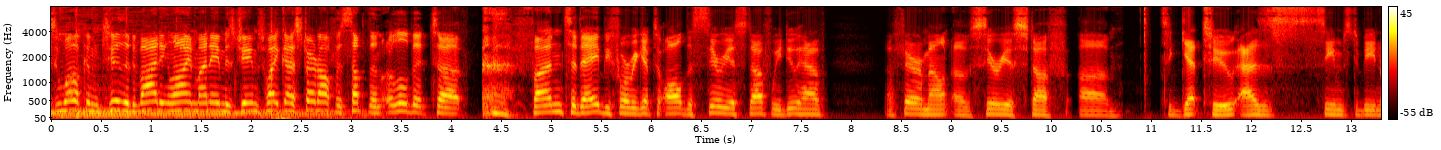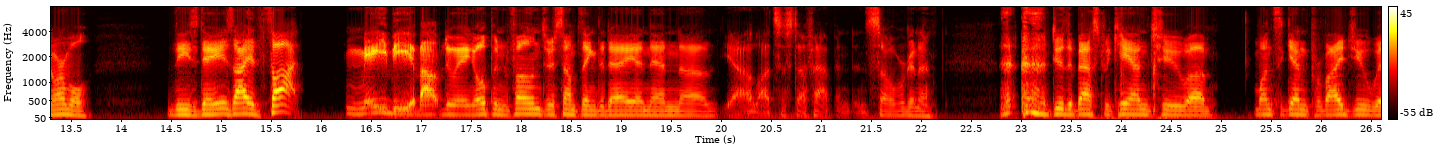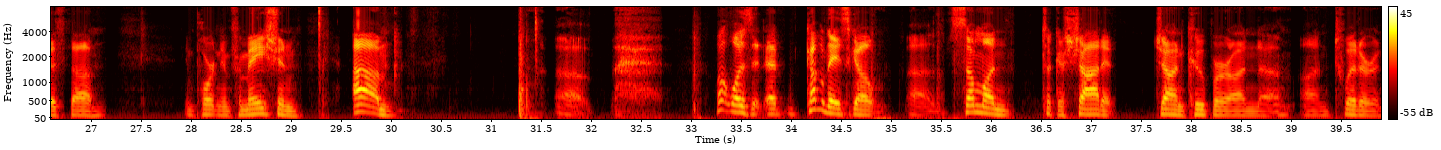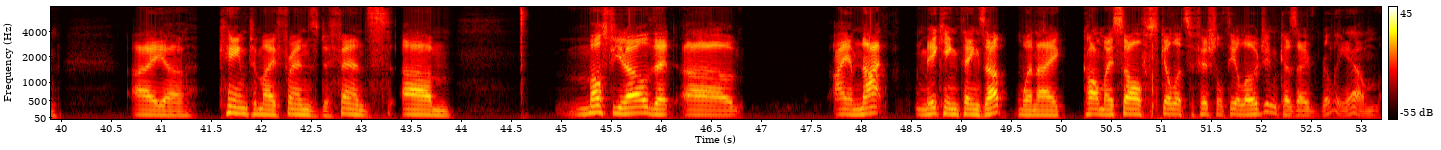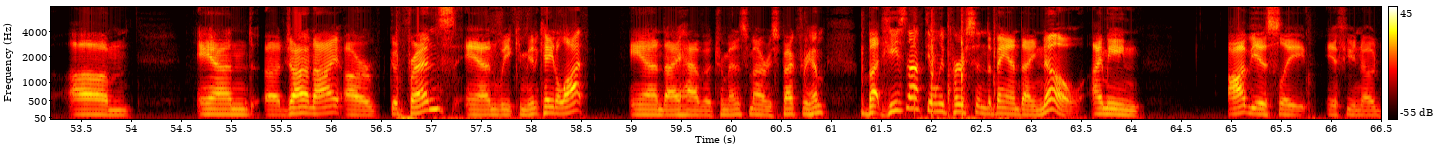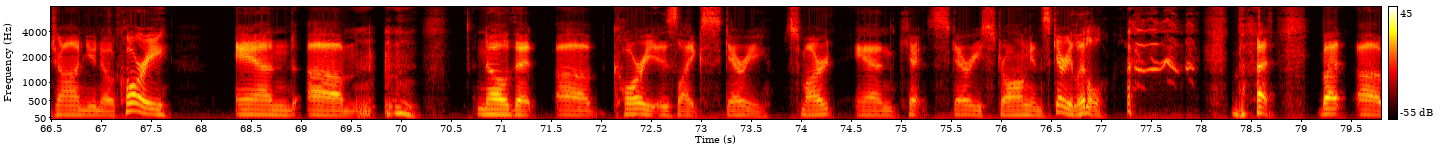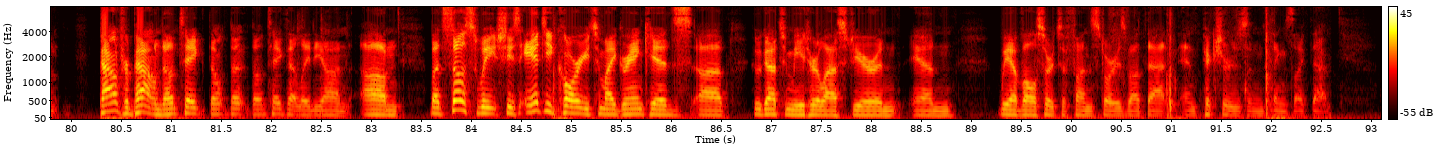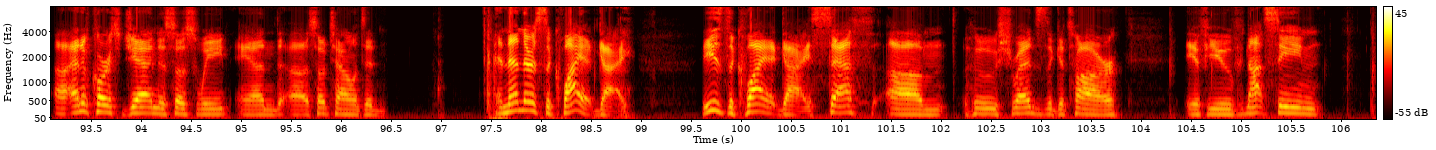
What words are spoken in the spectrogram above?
Greetings and welcome to the Dividing Line. My name is James White. Guys, start off with something a little bit uh, fun today before we get to all the serious stuff. We do have a fair amount of serious stuff um, to get to, as seems to be normal these days. I had thought maybe about doing open phones or something today, and then, uh, yeah, lots of stuff happened. And so we're to do the best we can to uh, once again provide you with um, important information. Um, uh, what was it? A couple days ago, uh, someone took a shot at John Cooper on uh, on Twitter, and I uh, came to my friend's defense. Um, most of you know that uh, I am not making things up when I call myself Skillet's official theologian because I really am. Um, and uh, John and I are good friends, and we communicate a lot and I have a tremendous amount of respect for him. But he's not the only person in the band I know. I mean, obviously, if you know John, you know Korey, and um, know that uh, Korey is like scary smart and ca- scary strong and scary little. but but uh, pound for pound, don't take don't don't, don't take that lady on. Um, but so sweet. She's Auntie Korey to my grandkids uh, who got to meet her last year, and and we have all sorts of fun stories about that and pictures and things like that. Uh, and of course, Jen is so sweet and uh, so talented. And then there's the quiet guy. He's the quiet guy, Seth, um, who shreds the guitar. If you've not seen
